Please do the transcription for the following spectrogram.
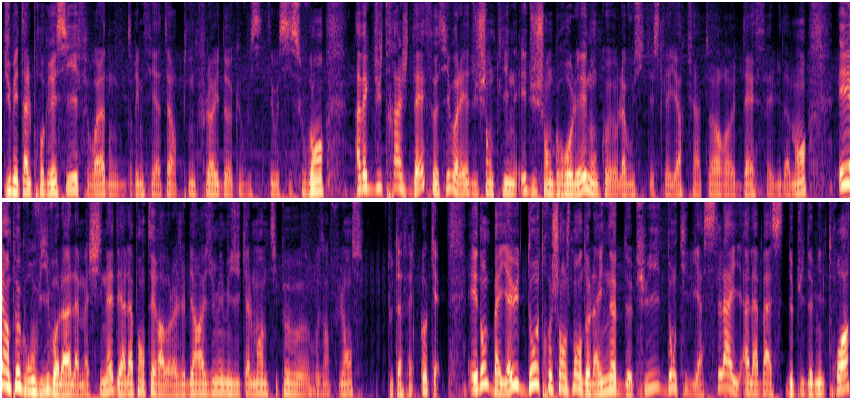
Du métal progressif, voilà, donc Dream Theater, Pink Floyd euh, que vous citez aussi souvent. Avec du trash death aussi, voilà, il y a du chant clean et du chant grôlé. Donc euh, là, vous citez Slayer, Creator, euh, Death évidemment. Et un peu groovy, voilà, la machinette et à la Pantera. Voilà, j'ai bien résumé musicalement un petit peu vos- vos influences. Tout à fait. Ok. Et donc, bah, il y a eu d'autres changements de line-up depuis. Donc, il y a Sly à la basse depuis 2003,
